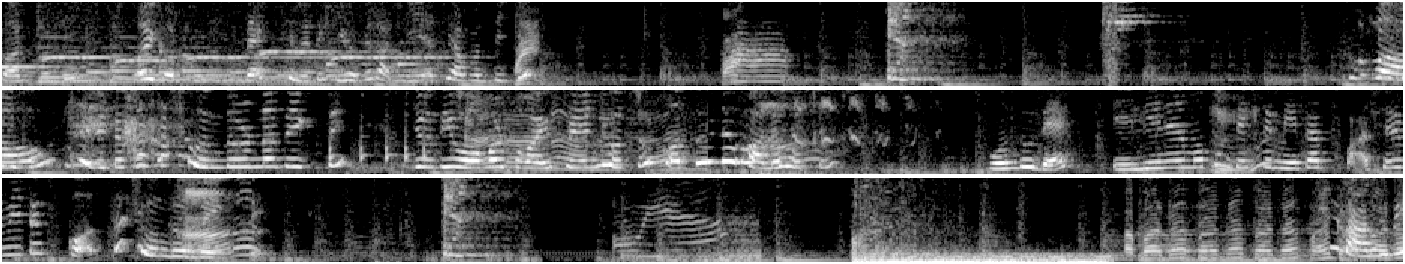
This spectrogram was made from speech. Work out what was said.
কটকটি ওই কটকটি দেখ ছেলেটা কীভাবে তাকিয়ে আছে আমার দিকে। ওয়াও ছেলেটা কত সুন্দর না দেখতে। যদি ও আমার বয়ফ্রেন্ড হতো কত না ভালো হতো। বন্ধু দেখ এলিয়েনের মতন দেখতে মেয়েটার পাশের মেয়েটা কত সুন্দর দেখতে। বান্ধবী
